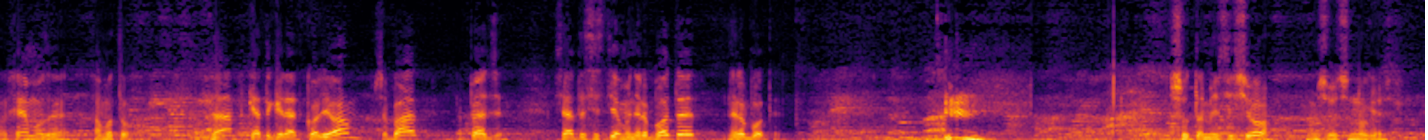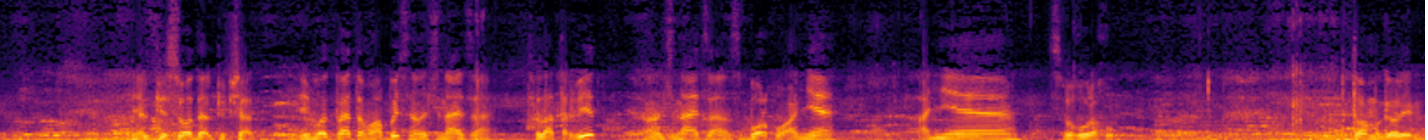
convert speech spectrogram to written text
Вехему за Хамату. Да? Это говорят Кольем, Шаббат. Опять же, вся эта система не работает, не работает. Что там есть еще? Еще очень много есть. И альписода, альпипшат. И вот поэтому обычно начинается фила тарвит, она начинается с борху, а не, а не с вагураху. Потом мы говорим,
